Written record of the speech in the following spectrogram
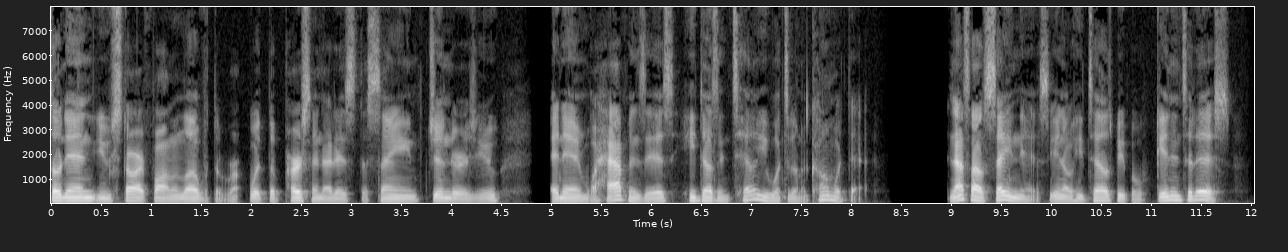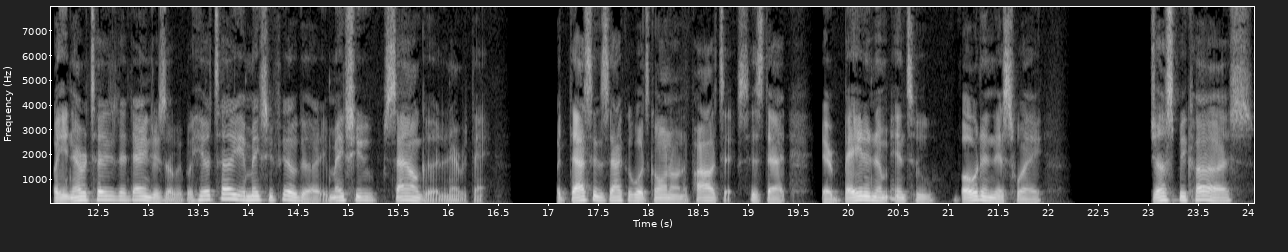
So then you start falling in love with the with the person that is the same gender as you, and then what happens is he doesn't tell you what's going to come with that, and that's how Satan is. You know, he tells people get into this, but he never tells you the dangers of it. But he'll tell you it makes you feel good, it makes you sound good, and everything. But that's exactly what's going on in politics: is that they're baiting them into voting this way, just because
